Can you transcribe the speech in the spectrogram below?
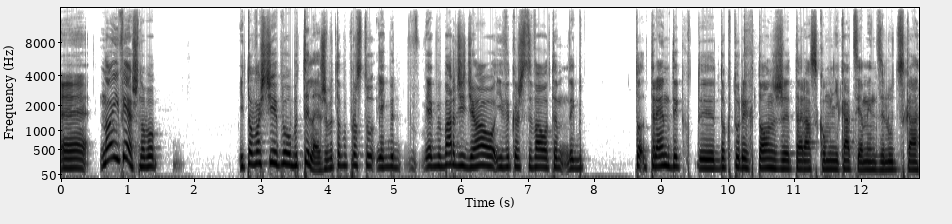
E, no i wiesz, no bo i to właściwie byłoby tyle, żeby to po prostu jakby, jakby bardziej działało i wykorzystywało te jakby to, trendy, y, do których dąży teraz komunikacja międzyludzka,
